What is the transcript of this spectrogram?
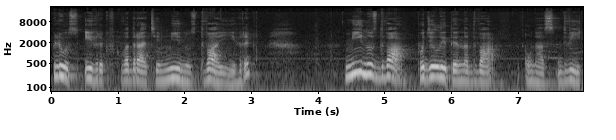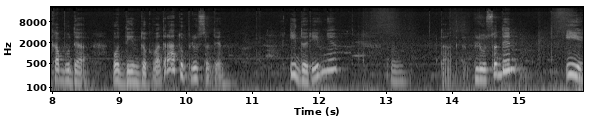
плюс y в квадраті мінус 2y. Мінус 2 поділити на 2 у нас двійка буде 1 до квадрату плюс 1. І дорівнює е, так, плюс 1 і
